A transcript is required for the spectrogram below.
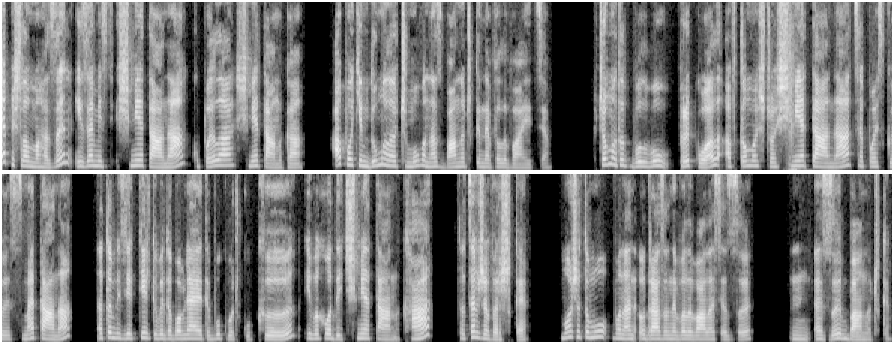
Я пішла в магазин і замість шмєтана купила шмєтанка, а потім думала, чому вона з баночки не виливається. В чому тут був, прикол, а в тому, що шмєтана це польською сметана, натомість, як тільки ви додаєте буквочку К і виходить шмєтанка, то це вже вершки. Може, тому вона одразу не виливалася з, з баночки.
